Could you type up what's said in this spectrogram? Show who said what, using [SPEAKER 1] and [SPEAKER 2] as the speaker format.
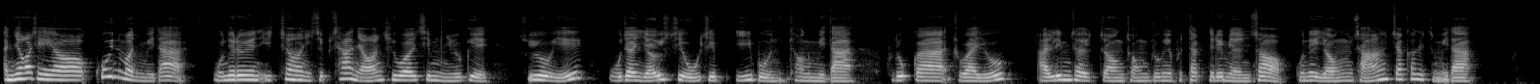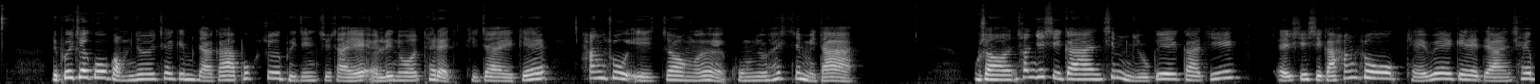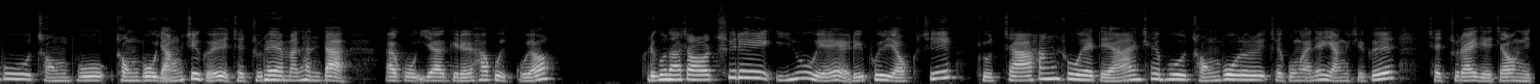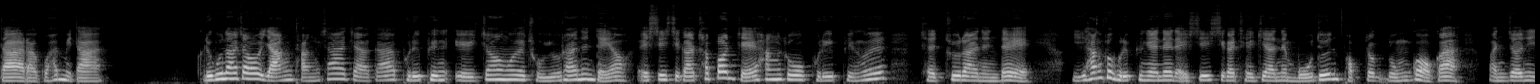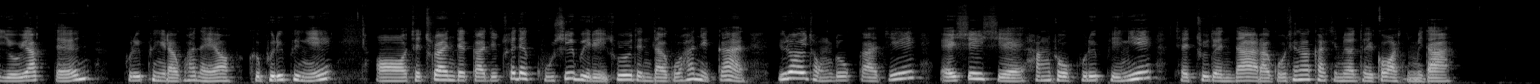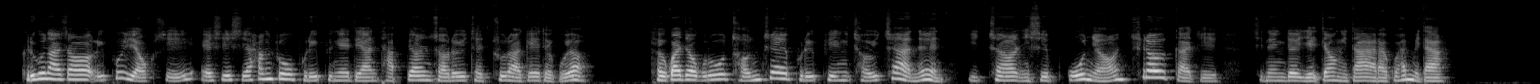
[SPEAKER 1] 안녕하세요. 코인원입니다. 오늘은 2024년 10월 16일 수요일 오전 10시 52분 경입니다. 구독과 좋아요, 알림 설정 정중히 부탁드리면서 오늘 영상 시작하겠습니다. 리플 최고 법률 책임자가 폭스 비즈니스사의 엘리노어 테렛 기자에게 항소 일정을 공유했습니다. 우선 현지 시간 16일까지 LCC가 항소 계획에 대한 세부 정보, 정보 양식을 제출해야만 한다라고 이야기를 하고 있고요. 그리고 나서 7일 이후에 리플 역시 교차 항소에 대한 세부 정보를 제공하는 양식을 제출할 예정이다라고 합니다. 그리고 나서 양 당사자가 브리핑 일정을 조율하는데요. SCC가 첫 번째 항소 브리핑을 제출하는데 이 항소 브리핑에는 SCC가 제기하는 모든 법적 논거가 완전히 요약된 브리핑이라고 하네요. 그 브리핑이 어, 제출하는 데까지 최대 90일이 소요된다고 하니까 1월 정도까지 SCC의 항소 브리핑이 제출된다라고 생각하시면 될 것 같습니다. 그리고 나서 리플 역시 SCC 항소 브리핑에 대한 답변서를 제출하게 되고요. 결과적으로 전체 브리핑 절차는 2025년 7월까지 진행될 예정이다 라고 합니다.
